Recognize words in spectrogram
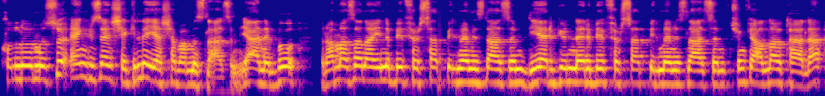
kulluğumuzu en güzel şekilde yaşamamız lazım. Yani bu Ramazan ayını bir fırsat bilmemiz lazım. Diğer günleri bir fırsat bilmemiz lazım. Çünkü Allahu Teala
